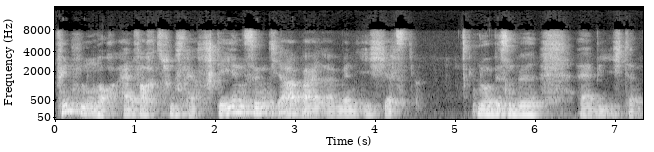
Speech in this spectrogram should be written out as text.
finden und auch einfach zu verstehen sind. Ja, weil äh, wenn ich jetzt nur wissen will, äh, wie ich denn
